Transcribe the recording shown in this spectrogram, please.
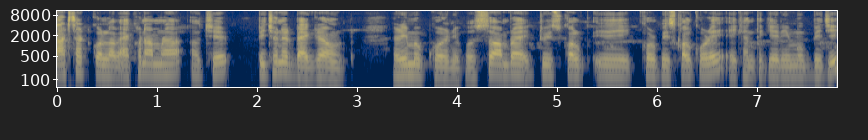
কাটসাট করলাম, এখন আমরা হচ্ছে পিছনের ব্যাকগ্রাউন্ড রিমুভ করে নিব। সো আমরা একটু স্কল করব স্কল করে এখান থেকে রিমুভ বিজি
